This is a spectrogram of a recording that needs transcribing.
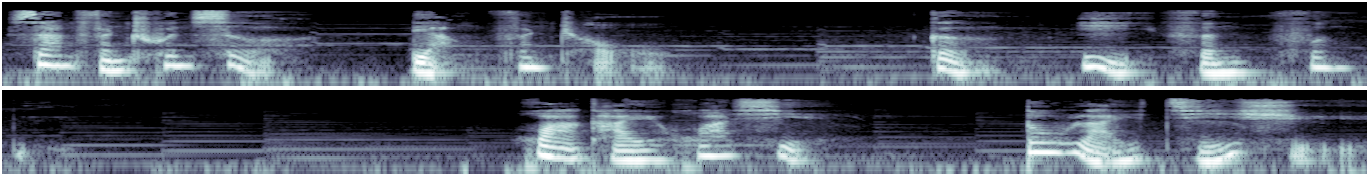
三分春色，两分愁，各一分风雨。花开花谢，都来几许。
